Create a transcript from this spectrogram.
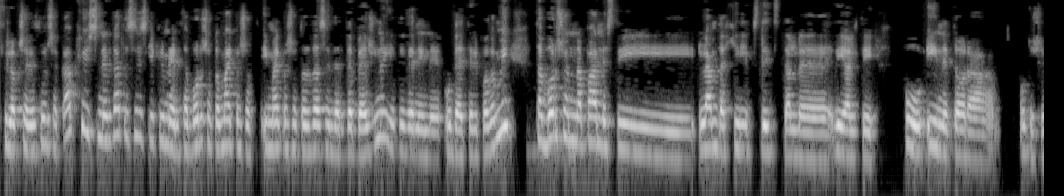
φιλοξενηθούν σε κάποιο, οι συνεργάτες είναι συγκεκριμένοι. Θα μπορούσε το Microsoft, η Microsoft Data Center δεν παίζουν, γιατί δεν είναι ουδέτερη υποδομή. Θα μπορούσαν να πάνε στη Lambda Helix Digital Realty, που είναι τώρα ούτως ή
